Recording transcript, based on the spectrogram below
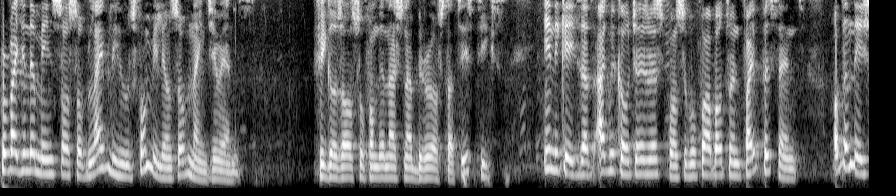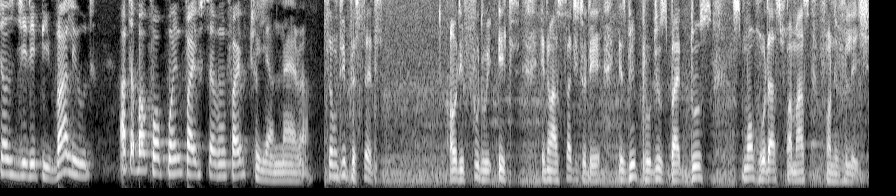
providing the main source of livelihoods for millions of Nigerians. Figures also from the National Bureau of Statistics indicate that agriculture is responsible for about 25% of the nation's GDP valued at about 4.575 trillion naira. 70% or the food we eat in our society today is being produced by those smallholders farmers from the village.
